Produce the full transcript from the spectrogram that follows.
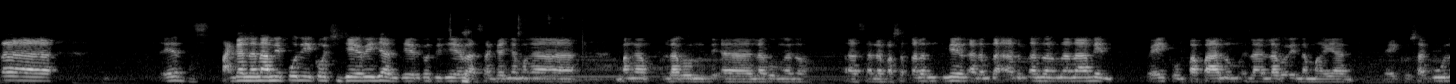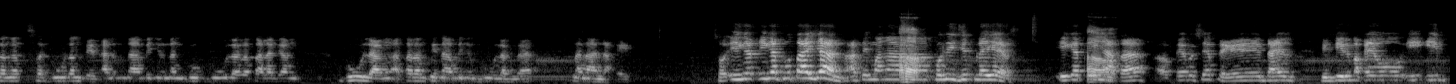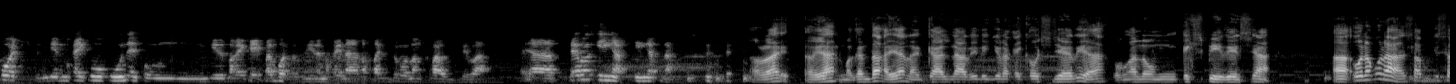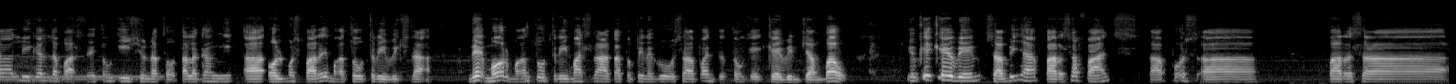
uh, eh, tagal na namin po ni Coach Jerry diyan, Jerry Cordillera sa ganyang mga mga larong uh, larong ano uh, sa labas. At alam ngayon, alam na alam, alam na namin okay, kung paano lalaruin ng mga yan. Okay, kung sa gulang at sa gulang din, alam namin yung nanggugulang na talagang gulang at alam din namin yung gulang na nananakit. So ingat-ingat po tayo dyan, ating mga Ah. collegiate players. Ingat-ingat ha. Uh, pero siyempre, eh, dahil hindi naman kayo i-import, hindi naman kayo kukunin kung hindi naman kayo kayo pabot, hindi naman kayo nakakapag-draw ng crowd, di ba? Kaya, pero ingat, ingat na. Alright. Ayan, maganda. Ayan, narinig nyo na kay Coach Jerry ha, kung anong experience niya. Uh, unang-una, sabi sa legal labas, itong issue na to, talagang ah, almost pare, mga 2-3 weeks na, hindi, more, mga 2-3 months na ata ito pinag-uusapan, itong kay Kevin Kiambao. Yung kay Kevin, sabi niya, para sa fans, tapos ah, para sa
